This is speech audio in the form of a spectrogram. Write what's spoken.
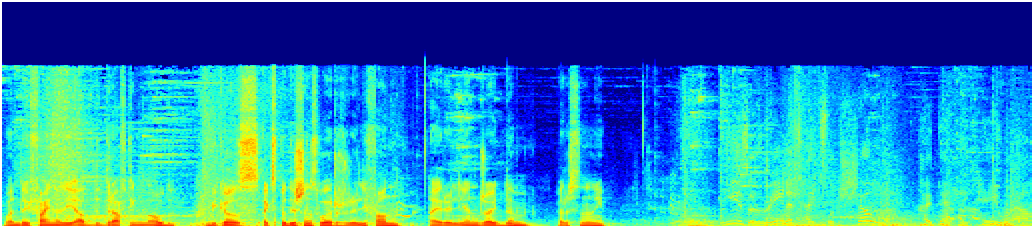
when they finally add the drafting mode because expeditions were really fun. I really enjoyed them personally. These arena types look showy. I bet they pay well.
